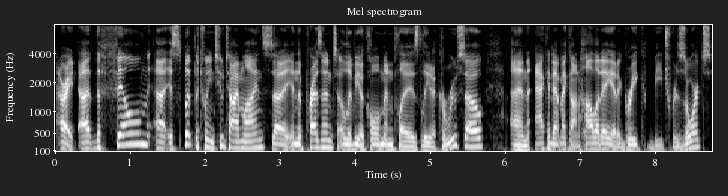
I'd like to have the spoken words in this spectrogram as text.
All right. Uh, the film uh, is split between two timelines. Uh, in the present, Olivia Colman plays Leda Caruso, an academic on holiday at a Greek beach resort.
